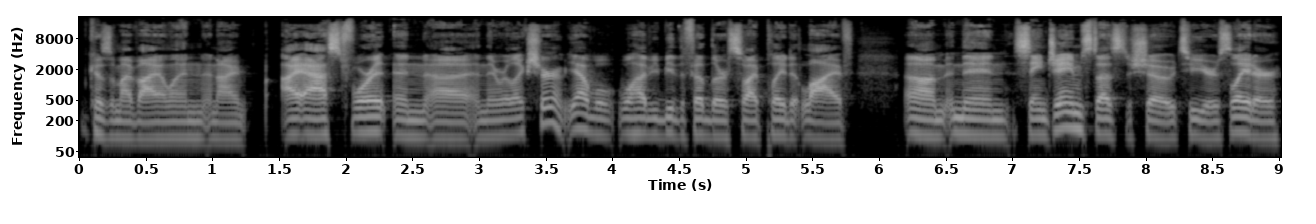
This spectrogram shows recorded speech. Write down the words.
because of my violin, and I I asked for it, and uh, and they were like, sure, yeah, we'll we'll have you be the fiddler. So I played it live, um, and then St. James does the show two years later,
